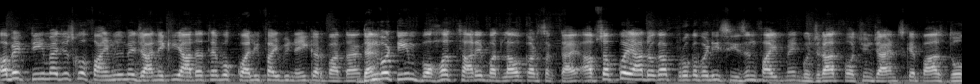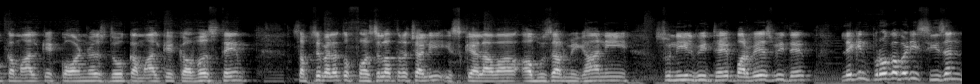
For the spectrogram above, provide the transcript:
अब एक टीम है जिसको फाइनल में जाने की आदत है, वो क्वालिफाई भी नहीं कर पाता है। देन वो टीम बहुत सारे बदलाव कर सकता है। आप सबको याद होगा प्रो कबड्डी सीज़न फाइव में गुजरात फॉर्च्यून जायंट्स के पास दो कमाल के कॉर्नर्स दो कमाल के कवर्स थे। सबसे पहले तो फजल अतर चली इसके अलावा अबूजर मिघानी, सुनील भी थे परवेश भी थे। लेकिन प्रो कबड्डी सीज़न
